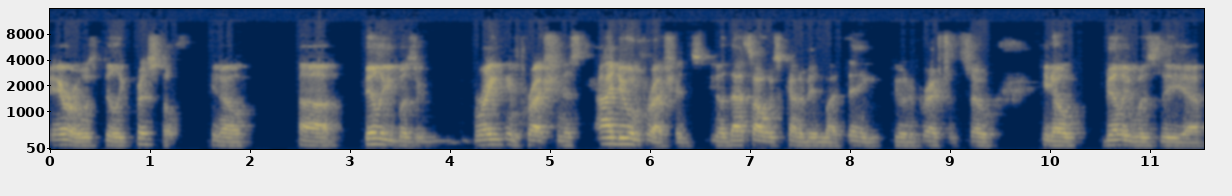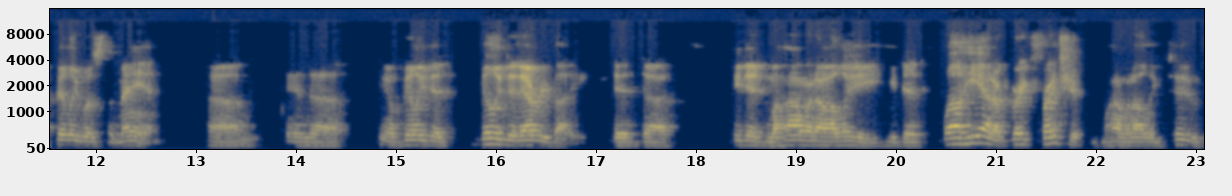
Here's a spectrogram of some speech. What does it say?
era was Billy Crystal. You know, uh, Billy was a great impressionist. I do impressions. You know, that's always kind of been my thing, doing impressions. So, you know, Billy was the uh, Billy was the man, um, and uh, you know, Billy did Billy did everybody. He did uh, he did Muhammad Ali. He did well. He had a great friendship with Muhammad Ali too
